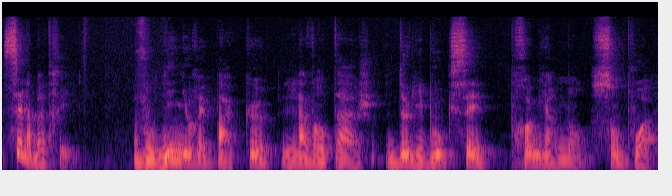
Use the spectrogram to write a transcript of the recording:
c'est la batterie. Vous n'ignorez pas que l'avantage de l'e-book, c'est premièrement son poids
